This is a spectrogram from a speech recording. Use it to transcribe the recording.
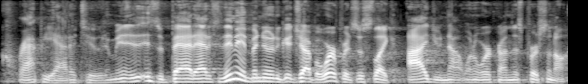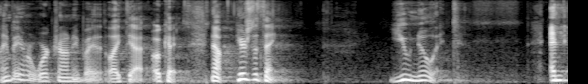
crappy attitude? I mean, it's a bad attitude. They may have been doing a good job of work, but it's just like, I do not want to work around this person at all. Anybody ever worked around anybody like that? Okay. Now, here's the thing. You knew it. And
